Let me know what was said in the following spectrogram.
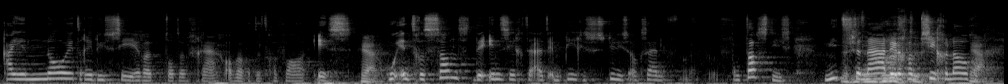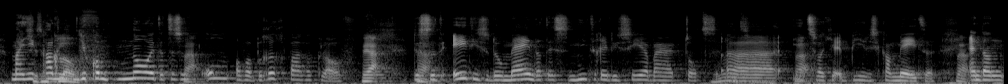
kan je nooit reduceren tot een vraag over wat het geval is. Ja. Hoe interessant de inzichten uit empirische studies ook zijn, fantastisch. Niet nadelen brug van psychologen, Ja, maar je, kan, je komt nooit, het is een Ja. onoverbrugbare kloof. Ja. Dus het ethische domein, dat is niet reduceerbaar tot eh, iets wat je empirisch kan meten. En dan,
